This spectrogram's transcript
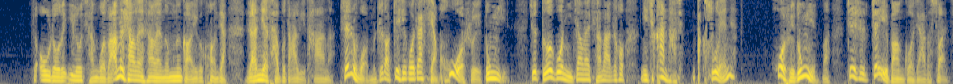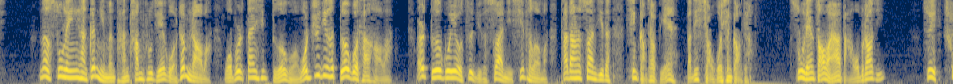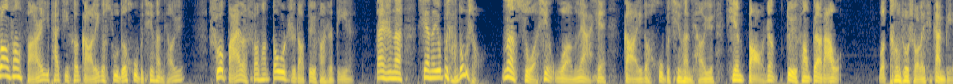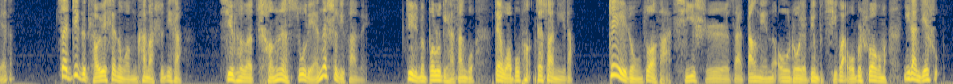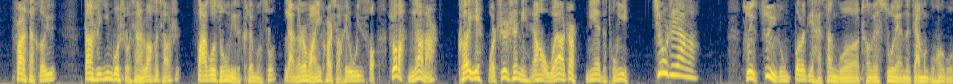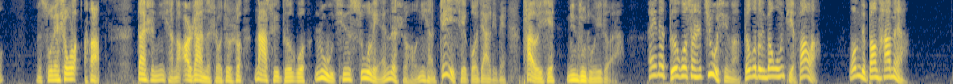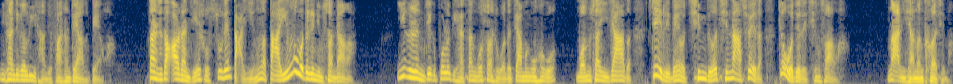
这欧洲的一流强国，咱们商量商量，能不能搞一个框架？人家才不搭理他呢。甚至我们知道，这些国家想祸水东引，就德国，你将来强大之后，你去干他去，打苏联去，祸水东引嘛，这是这帮国家的算计。那苏联一看跟你们谈谈不出结果，这么着吧，我不是担心德国，我直接和德国谈好了。而德国也有自己的算计，希特勒嘛，他当时算计的，先搞掉别人，把这小国先搞掉。苏联早晚要打，我不着急，所以双方反而一拍即合，搞了一个苏德互不侵犯条约。说白了，双方都知道对方是敌人，但是呢，现在又不想动手，那索性我们俩先搞一个互不侵犯条约，先保证对方不要打我，我腾出手来去干别的。在这个条约，现在我们看到，实际上，希特勒承认苏联的势力范围，这里面波罗的海三国，这我不碰，这算你的。这种做法，其实在当年的欧洲也并不奇怪。我不是说过吗？一战结束，凡尔赛合约，当时英国首相是劳合乔氏，法国总理是克雷蒙梭，两个人往一块小黑屋一凑，说吧，你要哪儿？可以，我支持你。然后我要这儿，你也得同意。就这样啊。所以最终波罗的海三国成为苏联的加盟共和国，苏联收了啊。但是你想到二战的时候，就是说纳粹德国入侵苏联的时候，你想这些国家里面，他有一些民族主义者呀。哎，那德国算是救星啊！德国等于把我们解放了，我们得帮他们呀。你看这个立场就发生这样的变化。但是到二战结束，苏联打赢了，打赢了我得跟你们算账啊。一个是你这个波罗的海三国算是我的加盟共和国，我们算一家子。这里边有亲德亲纳粹的，这我就得清算了。那你想能客气吗？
